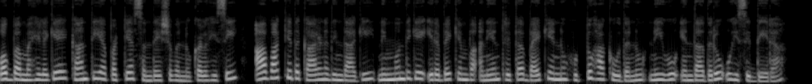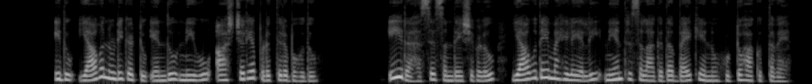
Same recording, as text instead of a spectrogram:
ಒಬ್ಬ ಮಹಿಳೆಗೆ ಕಾಂತಿಯ ಪಠ್ಯ ಸಂದೇಶವನ್ನು ಕಳುಹಿಸಿ, ಆ ವಾಕ್ಯದ ಕಾರಣದಿಂದಾಗಿ ನಿಮ್ಮೊಂದಿಗೆ ಇರಬೇಕೆಂಬ ಅನಿಯಂತ್ರಿತ ಬಯಕೆಯನ್ನು ಹುಟ್ಟುಹಾಕುವುದನ್ನು ನೀವು ಎಂದಾದರೂ ಊಹಿಸಿದ್ದೀರಾ? ಇದು ಯಾವ ನುಡಿಗಟ್ಟು ಎಂದು ನೀವು ಆಶ್ಚರ್ಯಪಡುತ್ತಿರಬಹುದು. ಈ ರಹಸ್ಯ ಸಂದೇಶಗಳು ಯಾವುದೇ ಮಹಿಳೆಯಲ್ಲಿ ನಿಯಂತ್ರಿಸಲಾಗದ ಬಯಕೆಯನ್ನು ಹುಟ್ಟುಹಾಕುತ್ತವೆ.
